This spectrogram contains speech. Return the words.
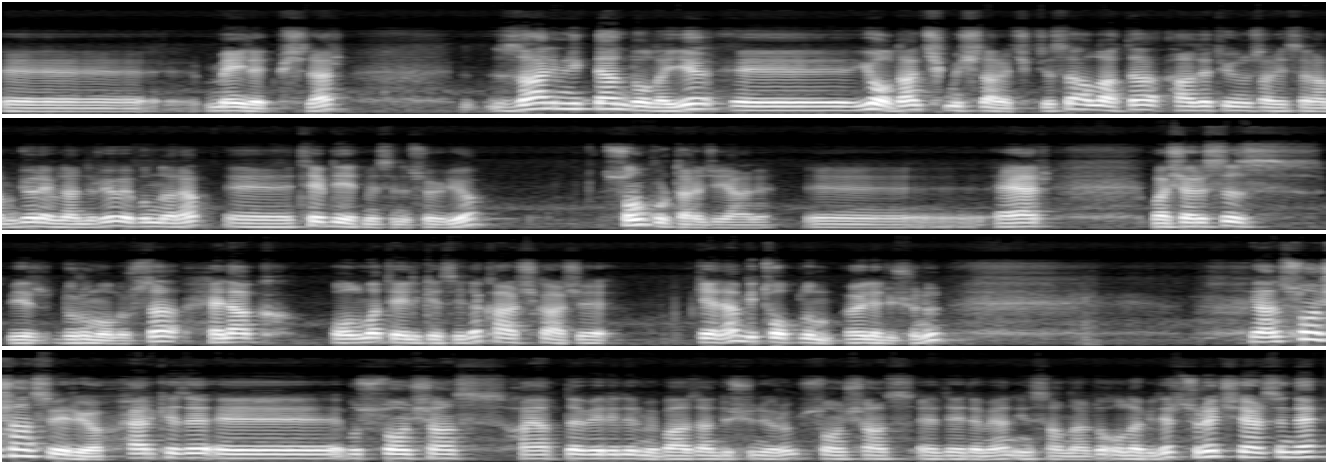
e, meyletmişler zalimlikten dolayı e, yoldan çıkmışlar açıkçası. Allah da Hazreti Yunus Aleyhisselam'ı görevlendiriyor ve bunlara e, tebliğ etmesini söylüyor. Son kurtarıcı yani. E, eğer başarısız bir durum olursa helak olma tehlikesiyle karşı karşıya gelen bir toplum öyle düşünün. Yani son şans veriyor. Herkese e, bu son şans hayatta verilir mi? Bazen düşünüyorum. Son şans elde edemeyen insanlar da olabilir. Süreç içerisinde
